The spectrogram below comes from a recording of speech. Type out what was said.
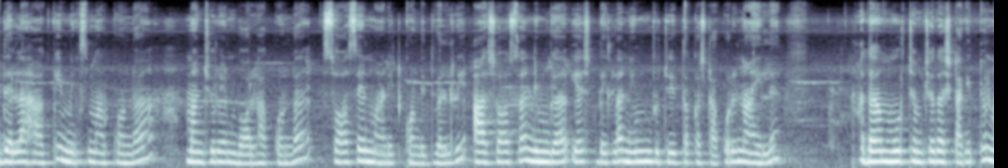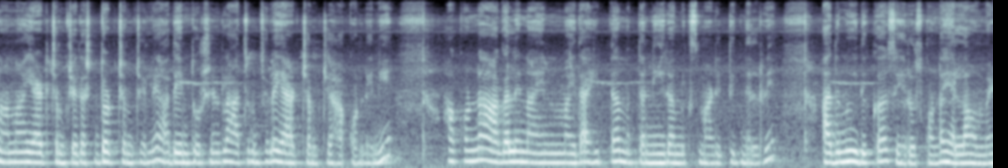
ಇದೆಲ್ಲ ಹಾಕಿ ಮಿಕ್ಸ್ ಮಾಡ್ಕೊಂಡು ಮಂಚೂರಿಯನ್ ಬಾಲ್ ಹಾಕ್ಕೊಂಡು ಸಾಸ್ ಏನು ಮಾಡಿಟ್ಕೊಂಡಿದ್ವಲ್ಲ ರೀ ಆ ಸಾಸ ನಿಮ್ಗೆ ಎಷ್ಟು ಬೇಕಲ್ಲ ನಿಮ್ಮ ರುಚಿಗೆ ತಕ್ಕಷ್ಟು ಹಾಕೋರಿ, ನಾ ಇಲ್ಲೇ. ಅದು ಮೂರು ಚಮಚದಷ್ಟಾಗಿತ್ತು ನಾನು ಎರಡು ಚಮಚದಷ್ಟು, ದೊಡ್ಡ ಚಮಚಲ್ಲಿ ಅದೇನು ತೋರಿಸಿರಲ್ಲ ಆ ಚಮಚಲ್ಲೇ ಎರಡು ಚಮಚ ಹಾಕ್ಕೊಂಡೀನಿ ಹಾಕ್ಕೊಂಡು ಆಗಲೇ ನಾ ಏನು ಮೈದಾ ಹಿಟ್ಟು ಮತ್ತು ನೀರು ಮಿಕ್ಸ್ ಮಾಡಿಟ್ಟಿದ್ನಲ್ಲ ರೀ ಅದನ್ನು ಇದಕ್ಕೆ ಸೇರಿಸ್ಕೊಂಡು ಎಲ್ಲ ಒಮ್ಮೆ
